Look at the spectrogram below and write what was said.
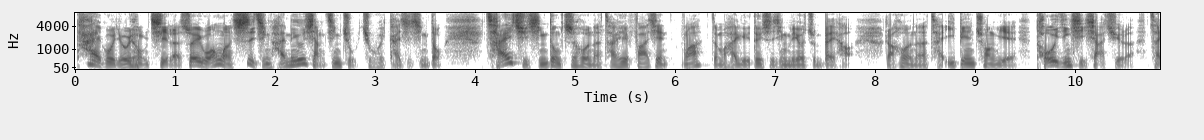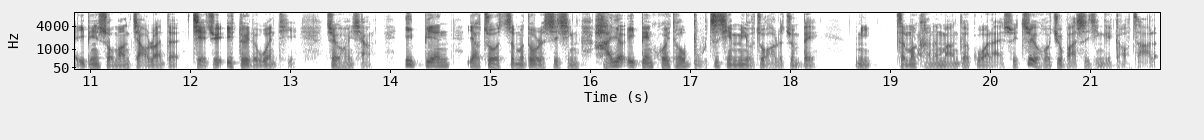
太过有勇气了，所以往往事情还没有想清楚，就会开始行动。采取行动之后呢，才会发现哇，怎么还有一堆事情没有准备好？然后呢，才一边创业，头已经洗下去了，才一边手忙脚乱的解决一堆的问题。最后你想，一边要做这么多的事情，还要一边回头补之前没有做好的准备，你怎么可能忙得过来？所以最后就把事情给搞砸了。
